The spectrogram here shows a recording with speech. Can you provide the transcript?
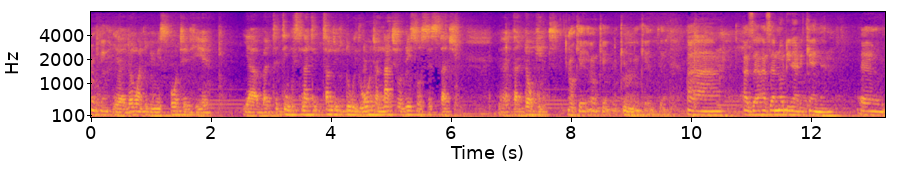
Okay. Yeah, I don't want to be misquoted here. Yeah, but I think it's nothing, something to do with water, natural resources that uh, that dock it. Okay, okay, okay, okay, okay. Uh, as, a, as an ordinary Kenyan, um,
